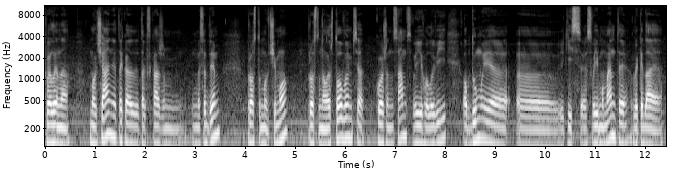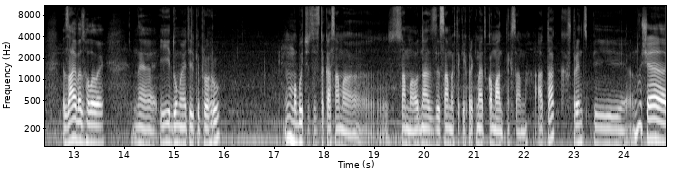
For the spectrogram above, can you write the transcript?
хвилина мовчання, така, так скажемо, ми сидимо, просто мовчимо, просто налаштовуємося, кожен сам в своїй голові обдумує якісь свої моменти, викидає зайве з голови і думає тільки про гру. Ну, мабуть, це така сама, сама одна з самих таких прикмет командних саме. А так, в принципі, ну ще,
